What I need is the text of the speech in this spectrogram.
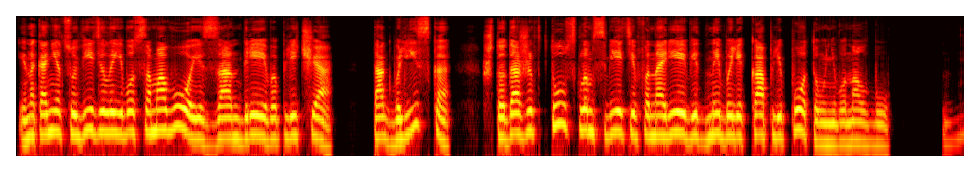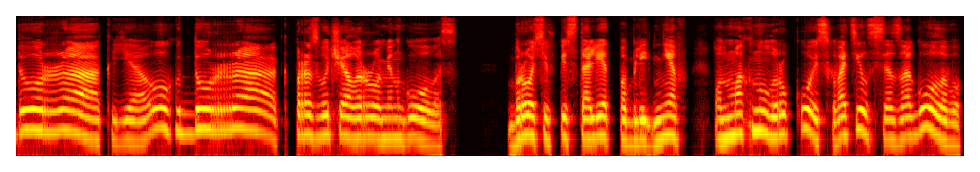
и, наконец, увидела его самого из-за Андреева плеча, так близко, что даже в тусклом свете фонарей видны были капли пота у него на лбу. «Дурак я, ох, дурак!» — прозвучал Ромин голос. Бросив пистолет, побледнев, он махнул рукой, схватился за голову,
